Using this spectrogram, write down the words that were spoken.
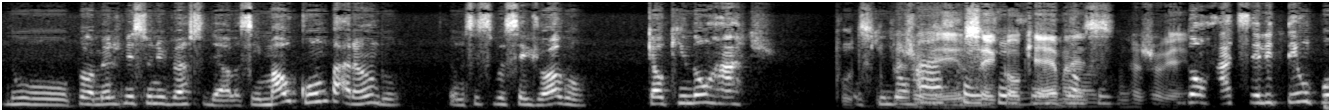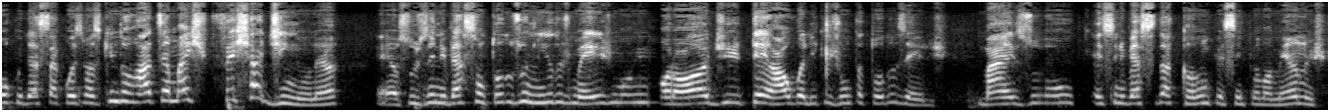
No, pelo menos nesse universo dela, assim, mal comparando, eu não sei se vocês jogam, que é o Kingdom Hearts. Putz, o Kingdom nunca joguei. Hearts. Eu Ah, sei qual é, mas nunca joguei. Kingdom Hearts ele tem um pouco dessa coisa, mas o Kingdom Hearts é mais fechadinho, né? É, os universos são todos unidos mesmo, em Prod tem algo ali que junta todos eles. Mas o, esse universo da Clamp, assim, pelo menos,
